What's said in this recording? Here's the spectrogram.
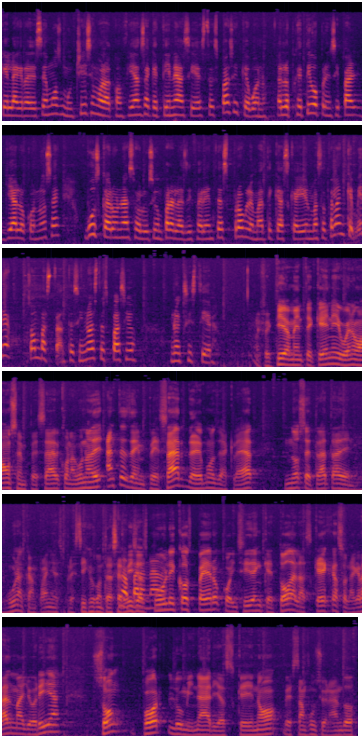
que le agradecemos muchísimo la confianza que tiene hacia este espacio y que bueno, el objetivo principal ya lo conoce, buscar una solución para las diferentes problemáticas que hay en Mazatlán, que mira, son bastantes, si no este espacio no existiera. Efectivamente, Kenny. Bueno, vamos a empezar con alguna de... Antes de empezar, debemos de aclarar, no se trata de ninguna campaña de desprestigio contra servicios públicos, pero coinciden que todas las quejas o la gran mayoría son por luminarias que no están funcionando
